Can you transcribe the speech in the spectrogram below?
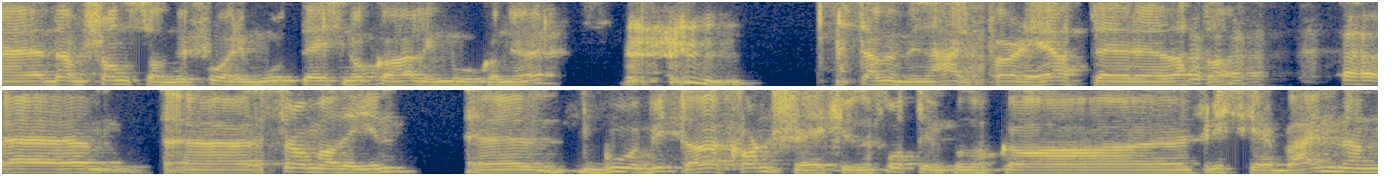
eh, de sjansene vi får imot, det er ikke noe Erling Moe kan gjøre. Stemmen min er helt ferdig etter eh, dette. Eh, eh, stramma det inn. Eh, gode bytter. Kanskje jeg kunne fått inn på noe friskere bein, men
